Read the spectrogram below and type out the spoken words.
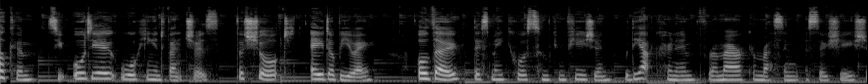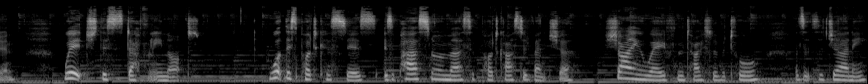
Welcome to Audio Walking Adventures, for short AWA, although this may cause some confusion with the acronym for American Wrestling Association, which this is definitely not. What this podcast is, is a personal immersive podcast adventure, shying away from the title of a tour, as it's a journey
